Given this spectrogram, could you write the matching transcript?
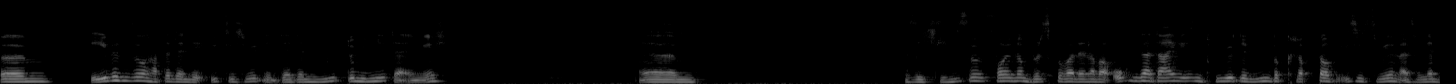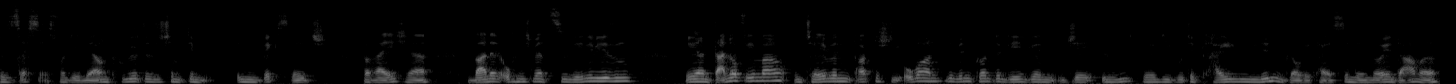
ähm, ebenso hatte denn der EC3, der, der, Newt dominierte eigentlich, ähm, sich Liesel vorhin Briscoe war dann aber auch wieder da gewesen, prügelte wie ein Bekloppter auf EC3 als wenn er besessen ist von dem, ja, und prügelte sich mit dem in den Backstage-Bereich, ja. Die waren dann auch nicht mehr zu sehen gewesen. Während dann auf immer und Taven praktisch die Oberhand gewinnen konnte gegen Jay Lethal, die gute Kylie Lynn, glaube ich, heißt sie, eine neue Dame,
